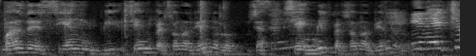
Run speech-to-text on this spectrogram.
más de 100, vi- 100 personas viéndolo, o sea, Sí. 100 mil personas viéndolo. Y de hecho,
